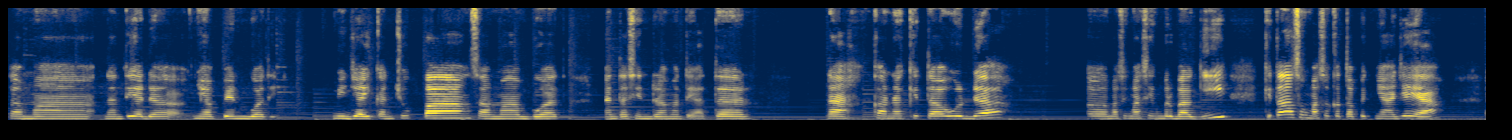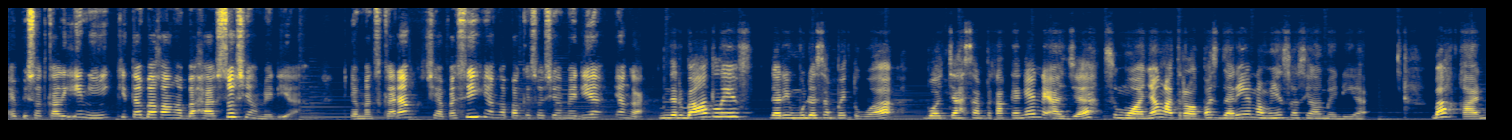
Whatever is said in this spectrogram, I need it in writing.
sama nanti ada nyiapin buat meja ikan cupang sama buat pentasin drama teater. Nah, karena kita udah eh, masing-masing berbagi, kita langsung masuk ke topiknya aja ya. Episode kali ini kita bakal ngebahas sosial media. Zaman sekarang siapa sih yang nggak pakai sosial media? Ya nggak? Bener banget, Liv. Dari muda sampai tua, bocah sampai kakek nenek aja, semuanya nggak terlepas dari yang namanya sosial media. Bahkan,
